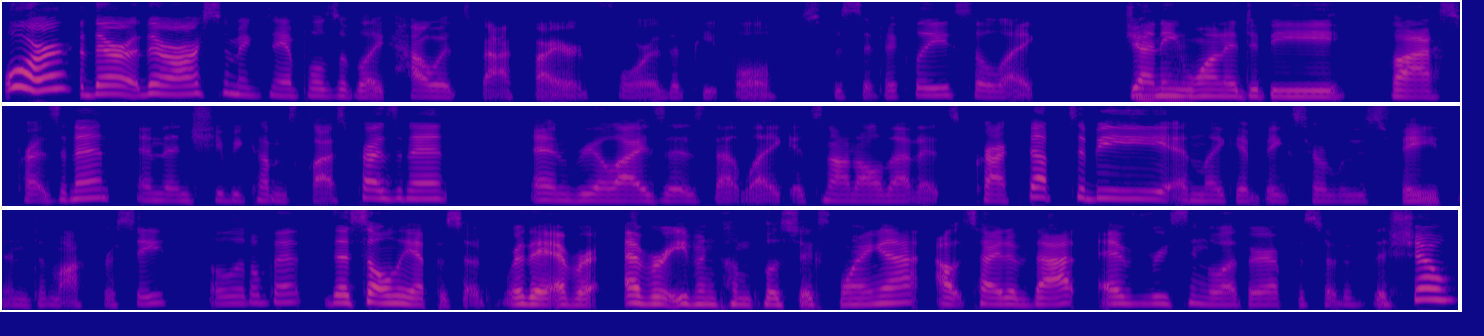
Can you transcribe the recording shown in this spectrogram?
or there there are some examples of like how it's backfired for the people specifically. So like Jenny Mhm. wanted to be class president and then she becomes class president and realizes that like it's not all that it's cracked up to be and like it makes her lose faith in democracy a little bit. That's the only episode where they ever ever even come close to exploring that. Outside of that, every single other episode of this show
